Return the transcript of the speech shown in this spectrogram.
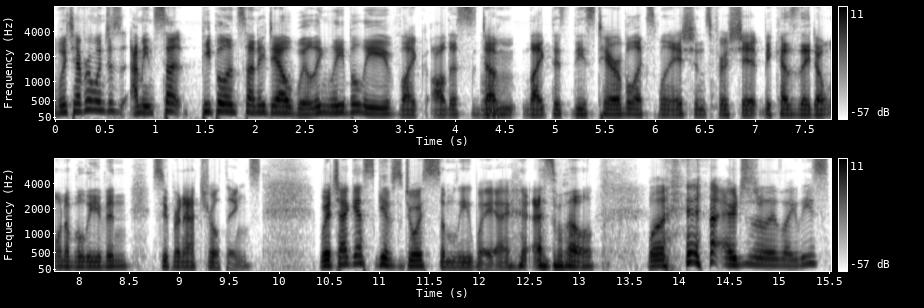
which everyone just, I mean, sun, people in Sunnydale willingly believe like all this dumb, like this, these terrible explanations for shit because they don't want to believe in supernatural things, which I guess gives Joyce some leeway I, as well. Well, I just realized like these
